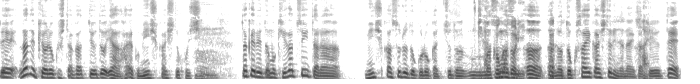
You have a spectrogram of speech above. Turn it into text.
い。で、なぜ協力したかっていうと、いや、早く民主化してほしい、うん。だけれども気がついたら、民主化するどころか、ちょっと、ますます、ああの、独裁化してるんじゃないかと言って、はい、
